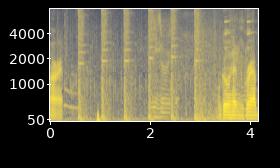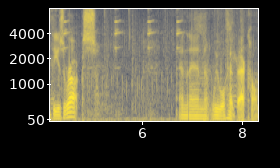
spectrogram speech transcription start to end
Alright. We'll go ahead and grab these rocks. And then we will head back home.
